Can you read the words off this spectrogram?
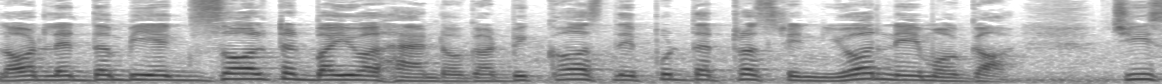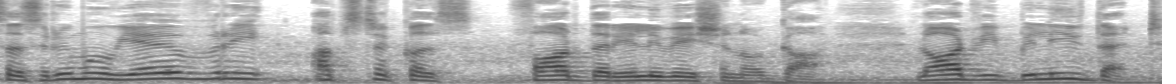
Lord, let them be exalted by your hand, O God, because they put their trust in your name, O God. Jesus, remove every obstacles for their elevation, O God. Lord, we believe that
